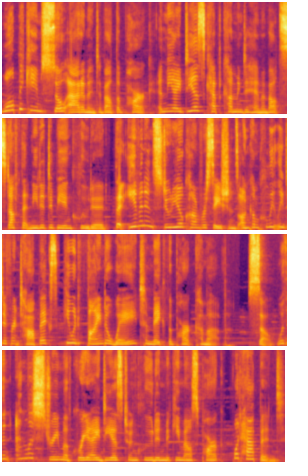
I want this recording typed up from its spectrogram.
Walt became so adamant about the park, and the ideas kept coming to him about stuff that needed to be included, that even in studio conversations on completely different topics, he would find a way to make the park come up. So, with an endless stream of great ideas to include in Mickey Mouse Park, what happened?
